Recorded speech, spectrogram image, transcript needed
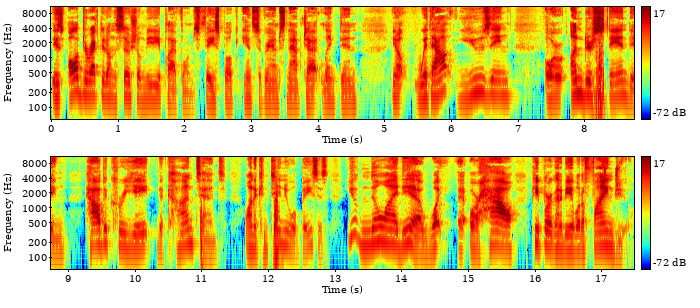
is all directed on the social media platforms Facebook, Instagram, Snapchat, LinkedIn, you know, without using or understanding how to create the content on a continual basis, you have no idea what or how people are going to be able to find you.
